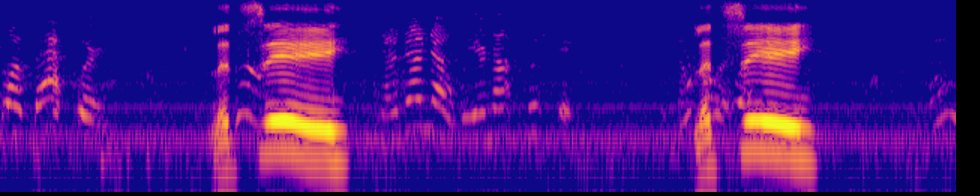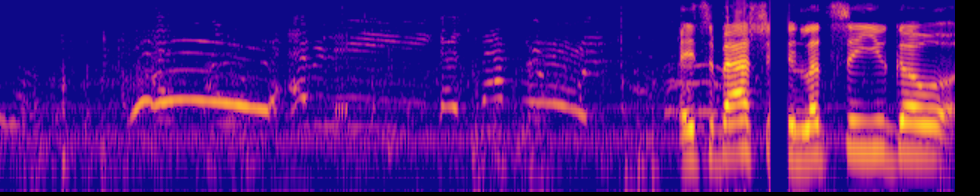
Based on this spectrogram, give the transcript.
going backwards. Let's see. No, no, no. We are not pushing. Let's push. see. Woo! Everly goes backwards. Hey, Sebastian, let's see you go.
